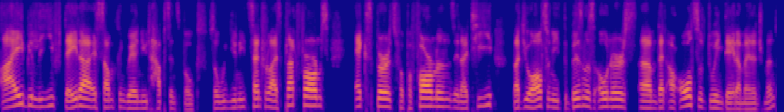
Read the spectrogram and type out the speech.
I believe data is something where you need hubs and spokes. So you need centralized platforms, experts for performance in IT, but you also need the business owners um, that are also doing data management,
